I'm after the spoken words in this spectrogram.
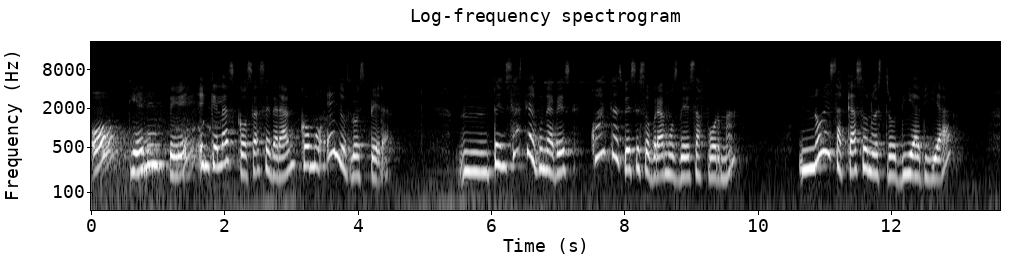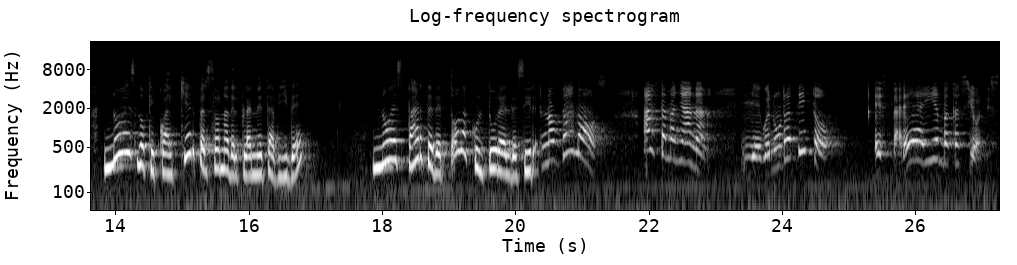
o tienen fe en que las cosas se darán como ellos lo esperan. Mm, ¿Pensaste alguna vez cuántas veces obramos de esa forma? ¿No es acaso nuestro día a día? ¿No es lo que cualquier persona del planeta vive? ¿No es parte de toda cultura el decir, nos vemos, hasta mañana, llego en un ratito, estaré ahí en vacaciones?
